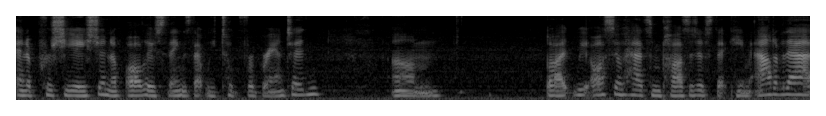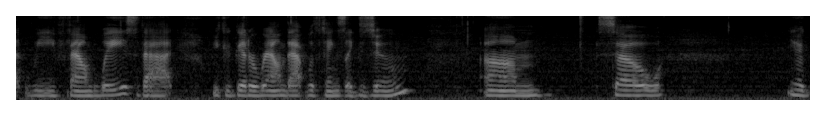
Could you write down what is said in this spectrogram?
an appreciation of all those things that we took for granted. Um, but we also had some positives that came out of that. We found ways that we could get around that with things like Zoom. Um, so, you know,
